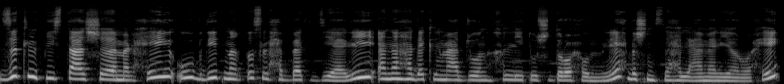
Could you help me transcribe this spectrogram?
زدت البيستاش مرحي وبديت نغطس الحبات ديالي. أنا هذاك المعجون خليته شد روحو مليح باش نسهل العملية روحي.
